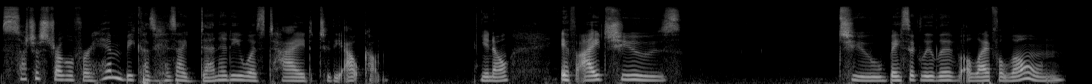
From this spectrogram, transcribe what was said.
such a struggle for him because his identity was tied to the outcome. You know, if I choose to basically live a life alone,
